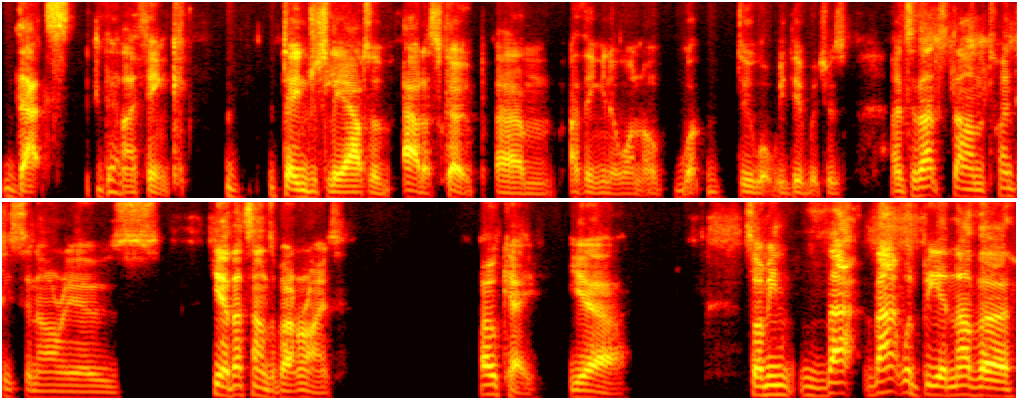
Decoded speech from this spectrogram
that's then I think dangerously out of out of scope. Um, I think you know one or what do what we did, which was and so that's done twenty scenarios. Yeah, that sounds about right. Okay, yeah. So I mean that that would be another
